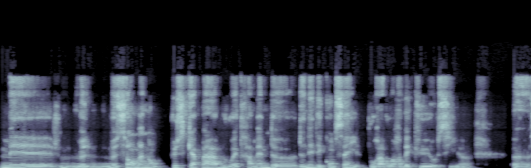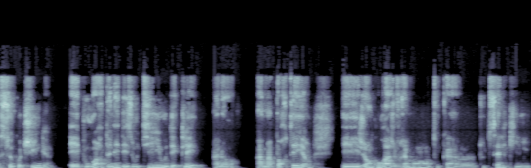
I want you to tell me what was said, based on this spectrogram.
Mais je me, sens maintenant plus capable ou être à même de donner des conseils pour avoir vécu aussi euh, euh, ce coaching et pouvoir donner des outils ou des clés. Alors à ma portée. Hein. Et j'encourage vraiment, en tout cas, euh, toutes celles qui,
